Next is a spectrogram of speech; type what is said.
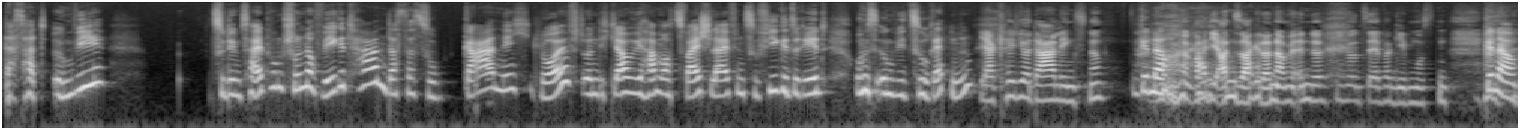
das hat irgendwie zu dem Zeitpunkt schon noch wehgetan, dass das so gar nicht läuft. Und ich glaube, wir haben auch zwei Schleifen zu viel gedreht, um es irgendwie zu retten. Ja, kill your darlings, ne? Genau. War die Ansage dann am Ende, die wir uns selber geben mussten. Genau,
